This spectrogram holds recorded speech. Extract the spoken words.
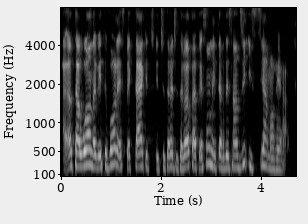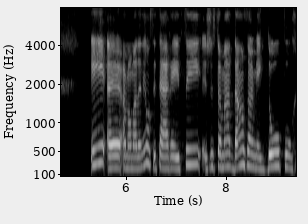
à Ottawa, on avait été voir le spectacle, etc., etc. Puis après ça, on était redescendu ici à Montréal. Et euh, à un moment donné, on s'était arrêté justement dans un McDo pour,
